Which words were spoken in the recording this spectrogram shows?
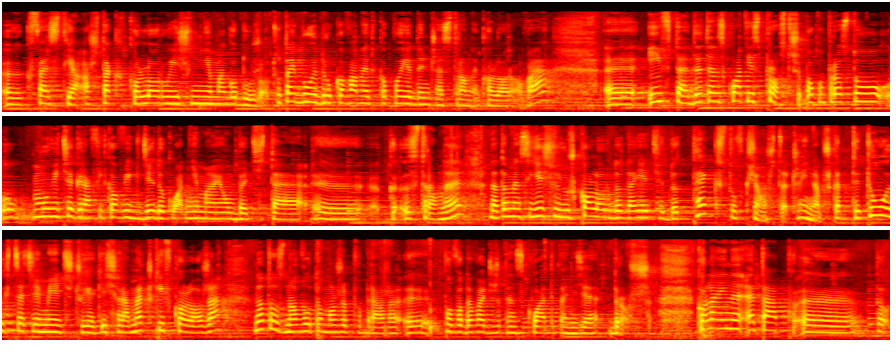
e, kwestia aż tak koloru, jeśli nie ma go dużo. Tutaj były drukowane tylko pojedyncze strony kolorowe i wtedy ten skład jest prostszy, bo po prostu mówicie grafikowi, gdzie dokładnie mają być te strony. Natomiast jeśli już kolor dodajecie do tekstu w książce, czyli na przykład tytuły chcecie mieć, czy jakieś rameczki w kolorze, kolorze, no to znowu to może podraża, y, powodować, że ten skład będzie droższy. Kolejny etap y, to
